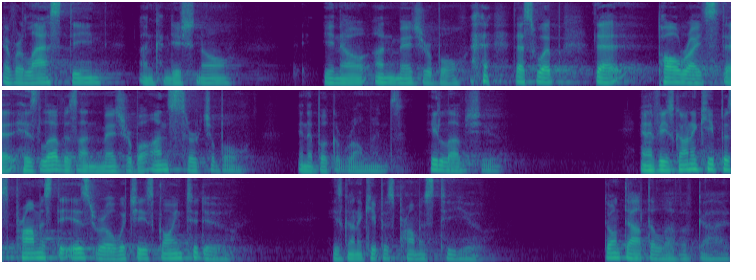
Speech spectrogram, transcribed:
everlasting, unconditional you know, unmeasurable. That's what that Paul writes that his love is unmeasurable, unsearchable in the book of Romans. He loves you. And if he's going to keep his promise to Israel, which he's going to do, he's going to keep his promise to you. Don't doubt the love of God.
